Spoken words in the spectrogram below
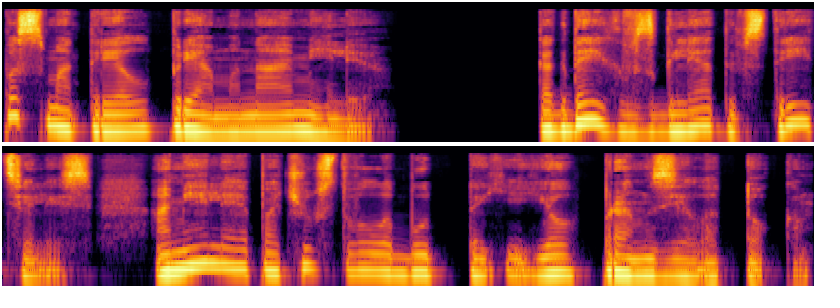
посмотрел прямо на Амелию. Когда их взгляды встретились, Амелия почувствовала, будто ее пронзило током.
